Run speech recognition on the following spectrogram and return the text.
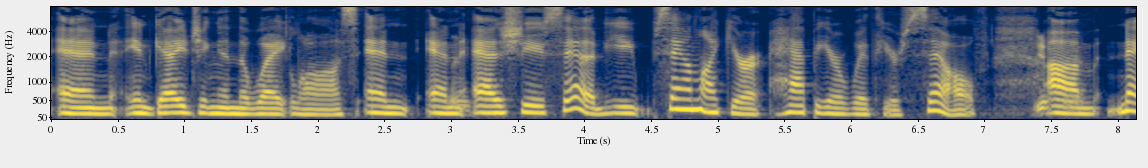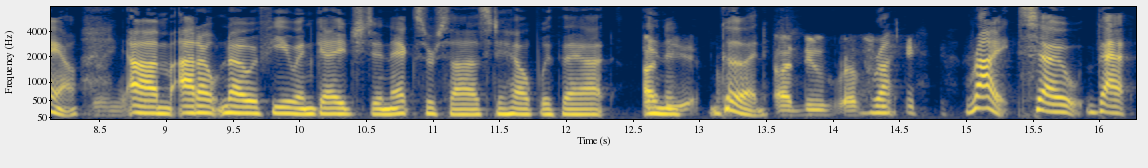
and engaging in the weight loss. And and as you said, you sound like you're happier with yourself. Yes, um, now, um, I don't know if you engaged in exercise to help with that. I did. good. I do. Rather. Right. Right. So that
